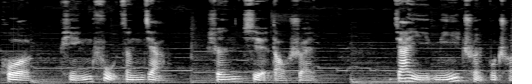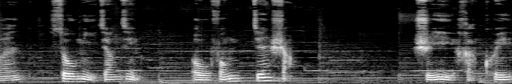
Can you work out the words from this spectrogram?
或贫富增加，身谢道衰。加以迷蠢不传，搜密将尽，偶逢兼赏，实亦罕亏。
